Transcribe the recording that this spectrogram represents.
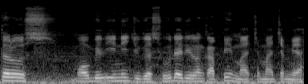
Terus mobil ini juga sudah dilengkapi macam-macam ya.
